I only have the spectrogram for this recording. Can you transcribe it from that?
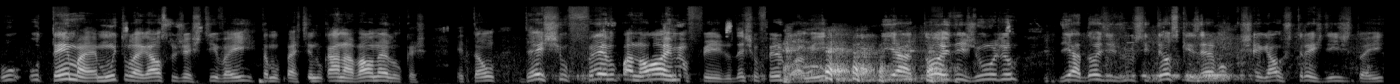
o, o tema é muito legal, sugestivo aí. Estamos pertinho do carnaval, né, Lucas? Então, deixe o ferro para nós, meu filho. Deixa o ferro para mim. Dia 2 de julho. Dia 2 de julho, se Deus quiser, vou chegar aos três dígitos aí,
